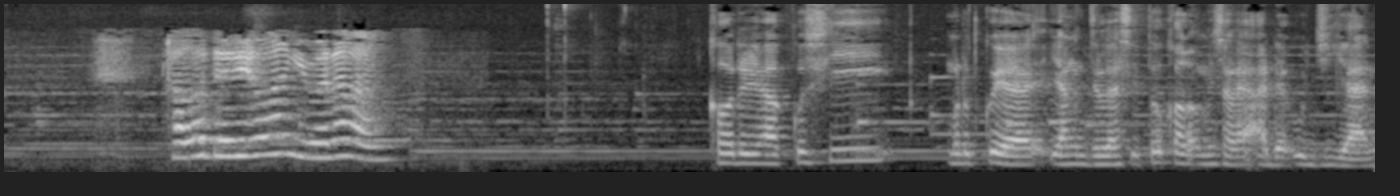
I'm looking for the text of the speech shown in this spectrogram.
Kalau dari Elang gimana Lang? Kalau dari aku sih menurutku ya yang jelas itu kalau misalnya ada ujian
